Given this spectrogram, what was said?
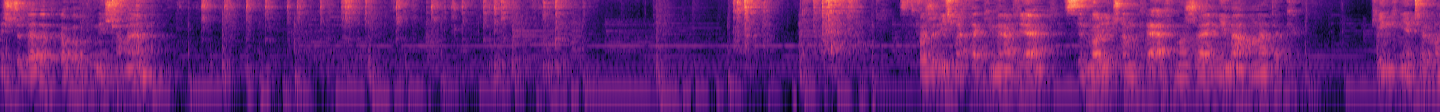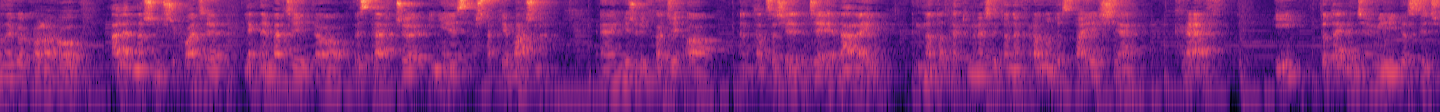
Jeszcze dodatkowo wymieszamy. Stworzyliśmy w takim razie symboliczną krew. Może nie ma ona tak pięknie czerwonego koloru, ale w naszym przykładzie jak najbardziej to wystarczy i nie jest aż takie ważne. E, Jeżeli chodzi o to, co się dzieje dalej, no to w takim razie do nefronu dostaje się krew i tutaj będziemy mieli dosyć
